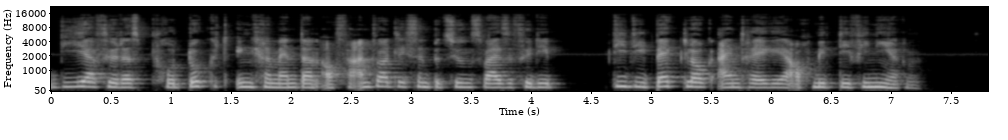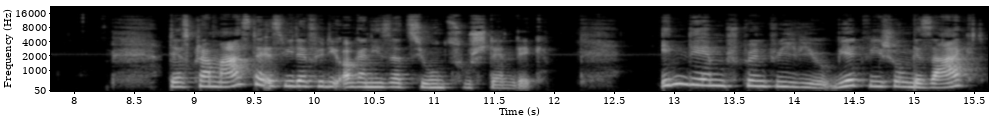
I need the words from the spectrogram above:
die ja für das Produktinkrement dann auch verantwortlich sind, beziehungsweise für die, die die Backlog-Einträge ja auch mit definieren. Der Scrum Master ist wieder für die Organisation zuständig. In dem Sprint Review wird, wie schon gesagt,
